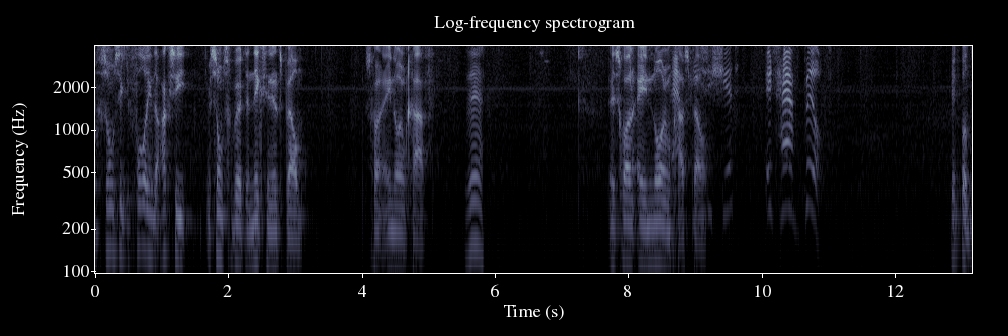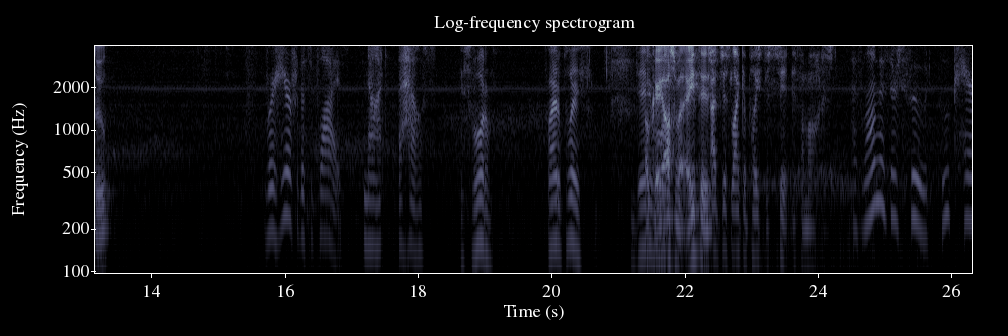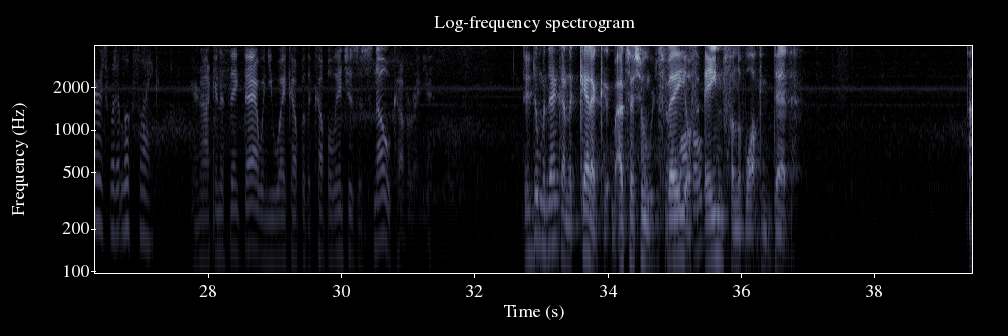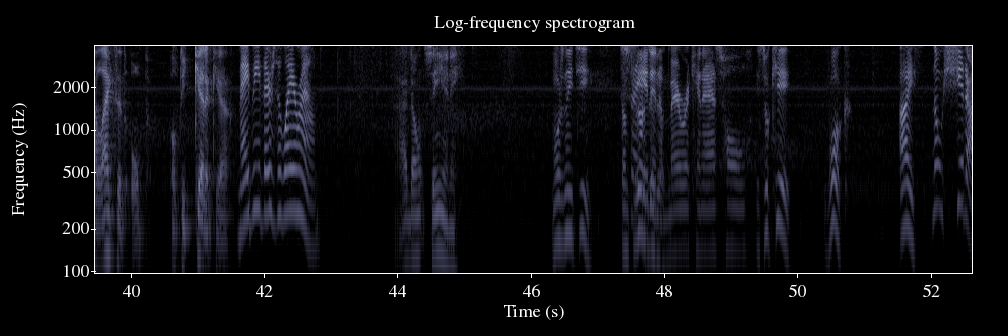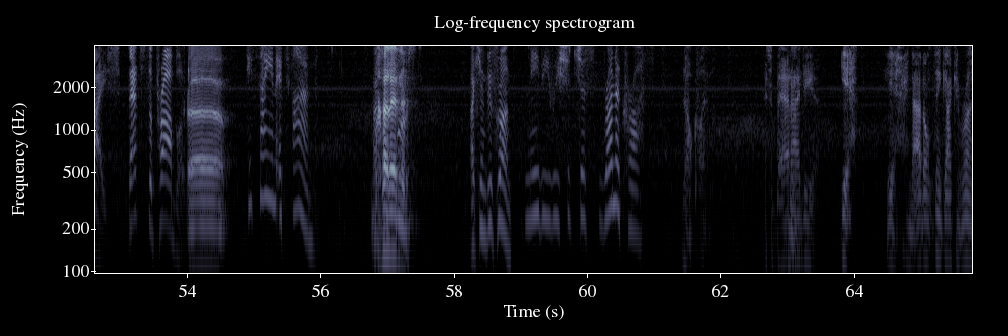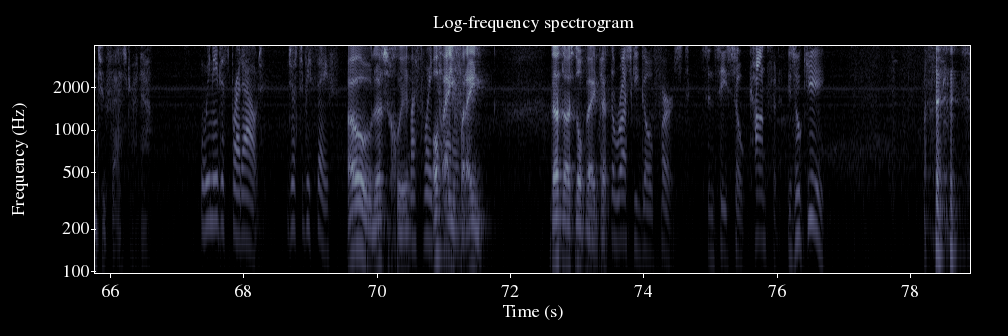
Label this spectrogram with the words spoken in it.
Soms zit je vol in de actie. Soms gebeurt er niks in het spel. Het is gewoon enorm gaaf. There. Het is gewoon een enorm gaaf spel. piece of shit? It's half built. It will do. We're here for the supplies, not the house. It's warm. Fireplace. Very Oké, warm. als er maar eten is. I'd just like a place to sit, if I'm honest. As long as there's food, who cares what it looks like? You're not gonna think that when you wake up with a couple inches of snow covering you. Dit doet me denken aan de kerk uit seizoen 2 of 1 van The Walking Dead. Daar lijkt het op. Op die kerk, ja. Maybe there's a way around. I don't see any. Можно идти. Там Say it твердый in лед. American, asshole. It's okay. Walk. Ice. No shit ice. That's the problem. Eh, He's saying it's fine. we I gaan go rennen. first. I can be front. Maybe we should just run across. No, Clem. It's a bad Hmm. idea. Yeah, yeah, and I don't think I can run too fast right now. We need to spread out, just to be safe. Oh, dat is een goeie. Let's wait Of there. één voor één. Dat was nog beter. Let the Rusky go first, Since he's so confident. It's okay.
